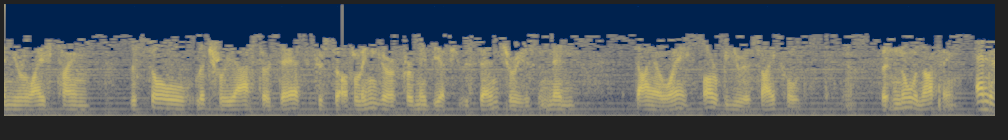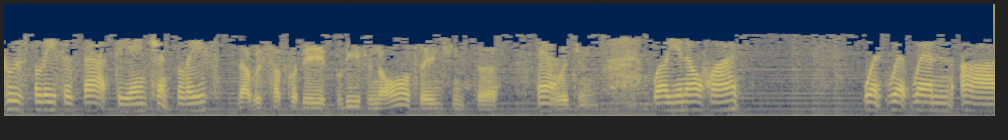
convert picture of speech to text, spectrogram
in your lifetime, the soul literally after death could sort of linger for maybe a few centuries and then die away or be recycled, but no nothing. and whose belief is that? The ancient belief? That was how- what they believed in all of the ancient uh, Yeah. religions. Well, you know what? When when, when uh,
